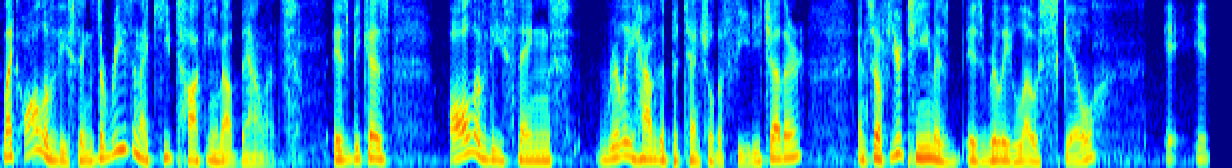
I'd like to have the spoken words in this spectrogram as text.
like all of these things, the reason I keep talking about balance is because all of these things really have the potential to feed each other. And so if your team is is really low skill, it, it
